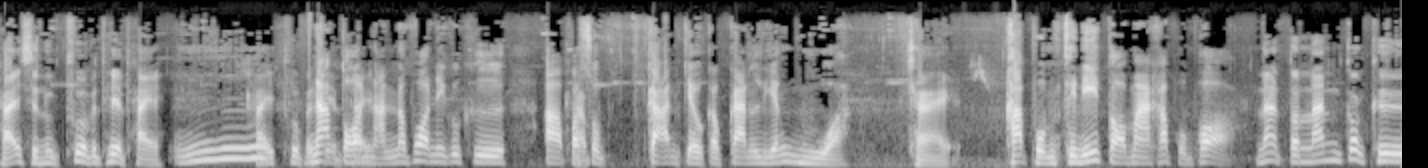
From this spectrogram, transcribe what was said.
ขายสนุกทั่วประเทศไทยอืมขายทั่วประเทศณไทยตอนนั้นนะพ่อนี่ก็คืออ่าประสบการณ์เกี่ยวกับการเลี้ยงวัว ใช่ครับผมทีนี้ต่อมาครับผมพ่อณตอนนั้นก็คือ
